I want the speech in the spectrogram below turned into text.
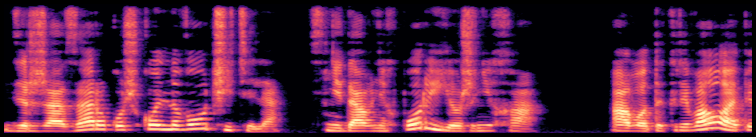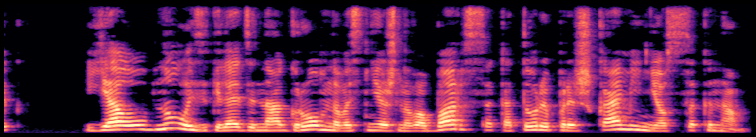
держа за руку школьного учителя, с недавних пор ее жениха. А вот и Криволапик. Я улыбнулась, глядя на огромного снежного барса, который прыжками несся к нам.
